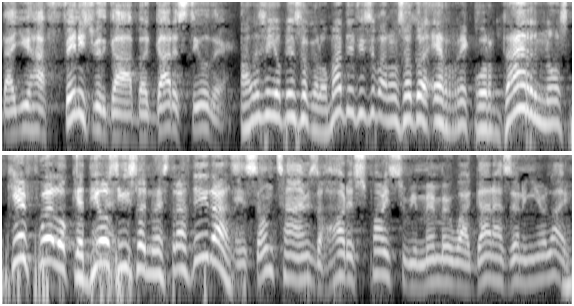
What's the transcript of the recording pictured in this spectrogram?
that you have finished with God, but God is still there. A veces yo pienso que lo más difícil para nosotros es recordarnos qué fue lo que Dios hizo en nuestras vidas. And sometimes the hardest part is to remember what God has done in your life.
